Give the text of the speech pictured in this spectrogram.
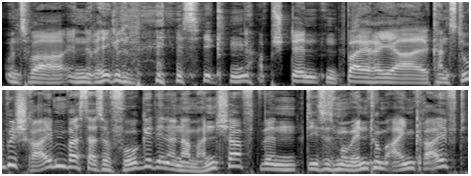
Und zwar in regelmäßigen Abständen bei Real. Kannst du beschreiben, was da so vorgeht in einer Mannschaft, wenn dieses Momentum eingreift?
